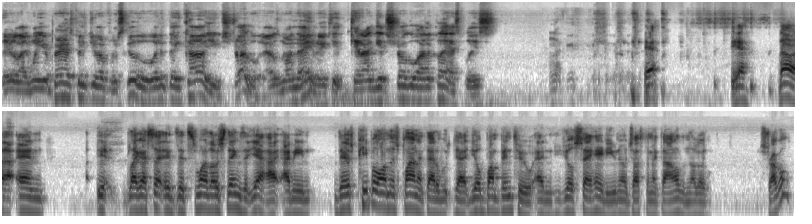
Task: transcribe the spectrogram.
They were like, when your parents picked you up from school, what did they call you? Struggle. That was my name. They could, can I get struggle out of class, please? Yeah. Yeah. No, uh, and yeah, like I said, it's it's one of those things that yeah, I, I mean, there's people on this planet that that you'll bump into, and you'll say, "Hey, do you know Justin McDonald?" And they'll go, "Struggle."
